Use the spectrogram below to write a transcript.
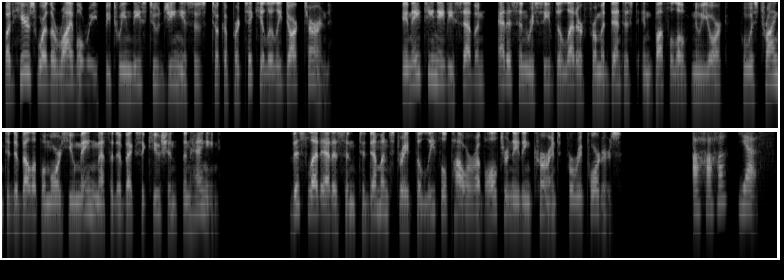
But here's where the rivalry between these two geniuses took a particularly dark turn. In 1887, Edison received a letter from a dentist in Buffalo, New York, who was trying to develop a more humane method of execution than hanging. This led Edison to demonstrate the lethal power of alternating current for reporters. Ahaha, yes.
